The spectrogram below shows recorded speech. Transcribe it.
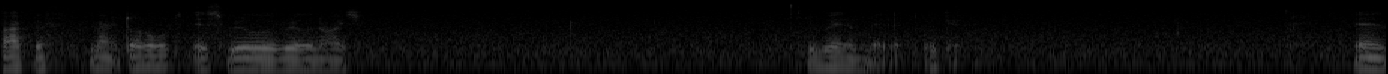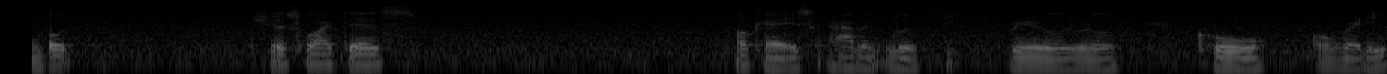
Type of McDonald's is really really nice. Wait a minute okay just like this. Okay it's haven't looked really really cool already.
